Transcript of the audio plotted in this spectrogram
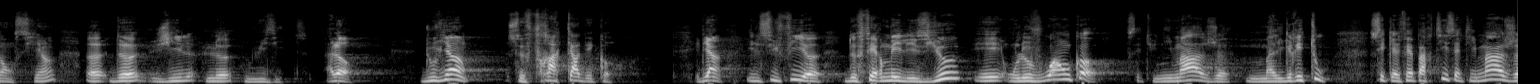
anciens euh, de Gilles le Muisite. Alors, d'où vient ce fracas des corps? Eh bien, il suffit euh, de fermer les yeux et on le voit encore. C'est une image malgré tout. C'est qu'elle fait partie, cette image,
